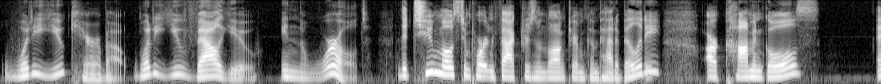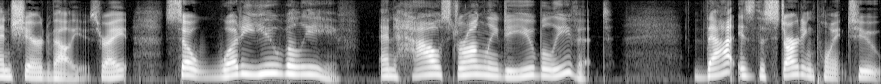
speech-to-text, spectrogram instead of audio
what do you care about? What do you value in the world? The two most important factors in long term compatibility are common goals and shared values, right? So, what do you believe? And how strongly do you believe it? that is the starting point to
